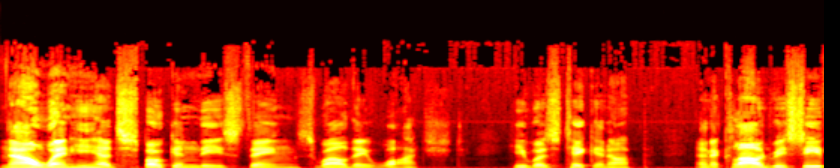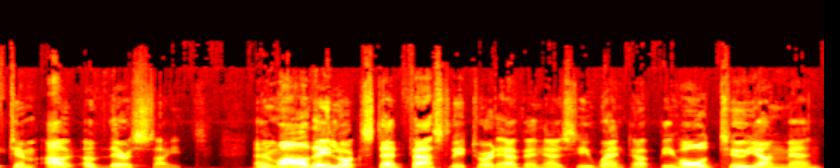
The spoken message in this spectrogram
Now, when he had spoken these things while they watched, he was taken up, and a cloud received him out of their sight. And while they looked steadfastly toward heaven as he went up, behold, two young men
